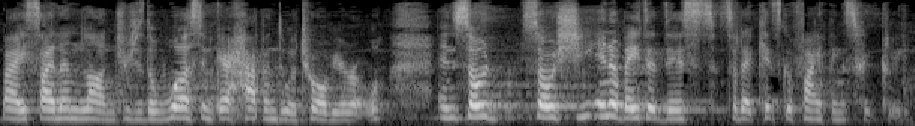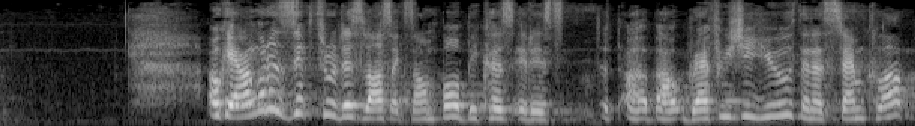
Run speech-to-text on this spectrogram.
by silent lunch, which is the worst thing that can happen to a 12-year-old. And so, so she innovated this so that kids could find things quickly. Okay, I'm going to zip through this last example because it is about refugee youth and a STEM club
